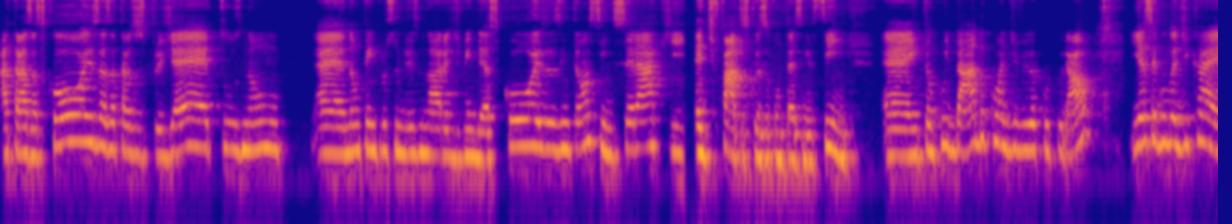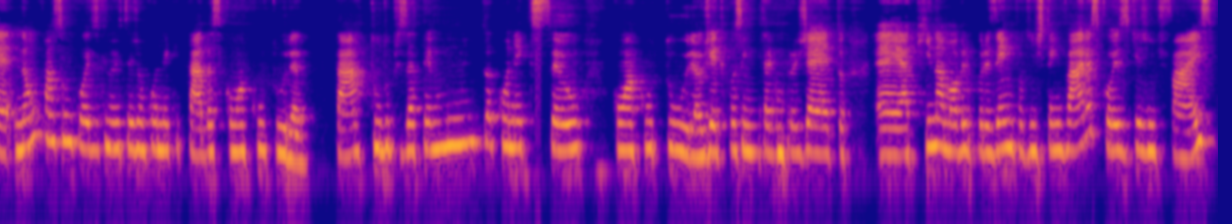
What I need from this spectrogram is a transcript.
atrasa as coisas, atrasa os projetos, não é, não tem profissionalismo na hora de vender as coisas. Então, assim, será que é de fato as coisas acontecem assim? É, então, cuidado com a dívida cultural. E a segunda dica é: não façam coisas que não estejam conectadas com a cultura tá? Tudo precisa ter muita conexão com a cultura, o jeito que você entrega um projeto. É, aqui na Mobile, por exemplo, a gente tem várias coisas que a gente faz,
